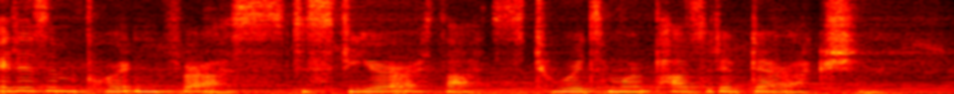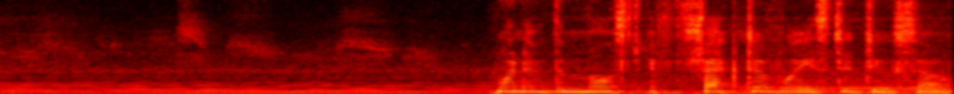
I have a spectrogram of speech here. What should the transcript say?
it is important for us to steer our thoughts towards more positive direction. One of the most effective ways to do so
